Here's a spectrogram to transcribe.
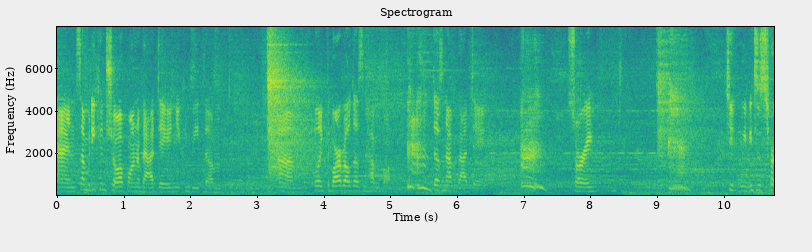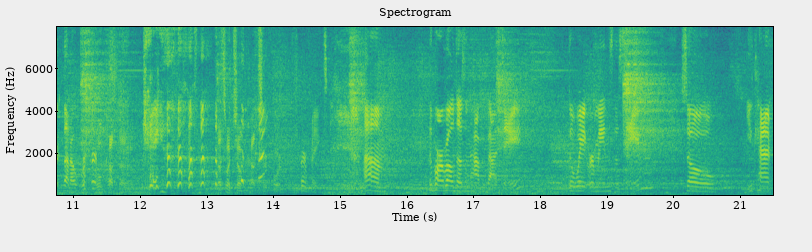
and somebody can show up on a bad day and you can beat them. Um, but like the barbell doesn't have a doesn't have a bad day. Sorry. We need to start that over. We'll cut that out. Okay. That's what jump cuts are for. Perfect. Um, the barbell doesn't have a bad day. The weight remains the same. So you can't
